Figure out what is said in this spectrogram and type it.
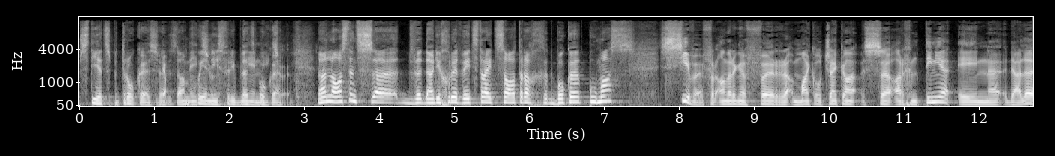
steeds betrokke is. So ja, dis dan goeie so. nuus vir die Blitsbokke. Nee, so. Dan laastens uh, nou die groot wedstryd Saterdag Bokke Pumas sewe veranderinge vir Michael Cheka se Argentinië en uh, hulle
